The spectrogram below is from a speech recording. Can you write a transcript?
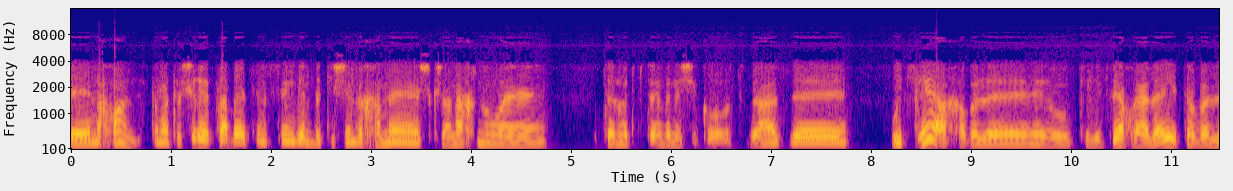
אה, נכון, זאת אומרת השיר יצא בעצם סינגל ב-95 כשאנחנו אה, הוצאנו את פצעים ונשיקות ואז אה, הוא הצליח, אבל הוא כאילו הצליח, הוא היה להיט, אבל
